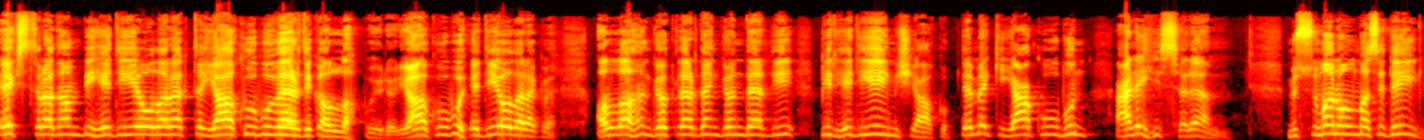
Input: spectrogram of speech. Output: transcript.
ekstradan bir hediye olarak da Yakub'u verdik Allah buyuruyor. Yakub'u hediye olarak ver. Allah'ın göklerden gönderdiği bir hediyeymiş Yakup. Demek ki Yakub'un aleyhisselam Müslüman olması değil,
